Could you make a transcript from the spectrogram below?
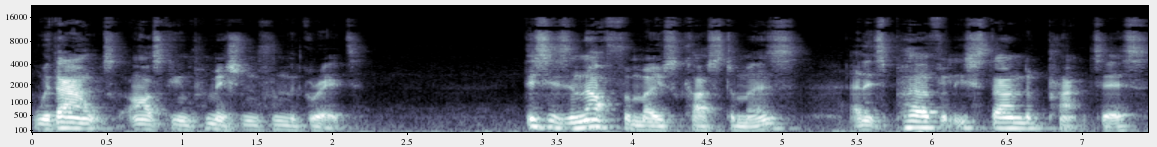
without asking permission from the grid. This is enough for most customers and it's perfectly standard practice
